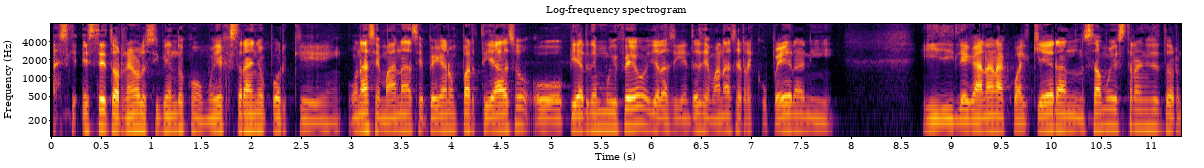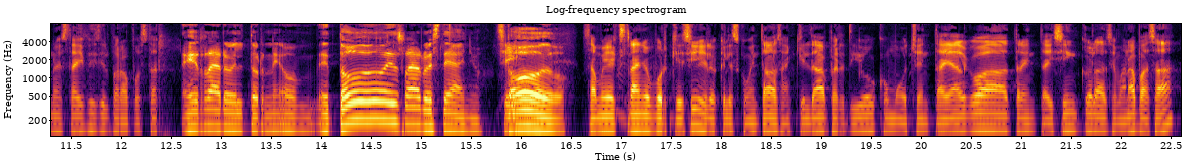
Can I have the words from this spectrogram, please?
es que este torneo lo estoy viendo como muy extraño porque una semana se pegan un partidazo o pierden muy feo y a la siguiente semana se recuperan y, y le ganan a cualquiera. Está muy extraño ese torneo, está difícil para apostar. Es raro el torneo. eh, todo es raro este año. Sí. Todo. Está muy extraño porque sí, lo que les comentaba, San Kilda ha perdido como 80 y algo a 35 la semana pasada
